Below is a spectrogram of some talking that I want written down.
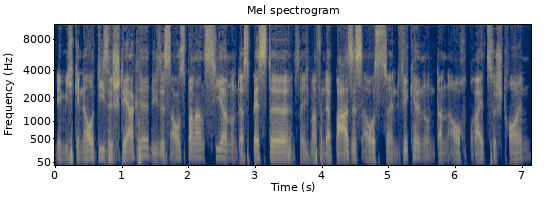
nämlich genau diese Stärke, dieses Ausbalancieren und das Beste, sage ich mal, von der Basis aus zu entwickeln und dann auch breit zu streuen.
